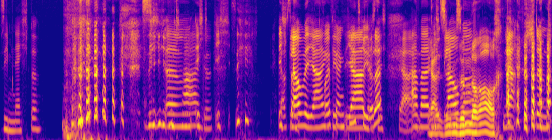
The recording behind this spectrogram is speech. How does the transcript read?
sieben Nächte. Ich, ähm, ich, ich, ich Gab's glaube, ja. Wolfgang ge- ja, Petri, oder? Ja, Aber Ja, ich sieben glaube, Sünden doch auch. Ja, stimmt.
